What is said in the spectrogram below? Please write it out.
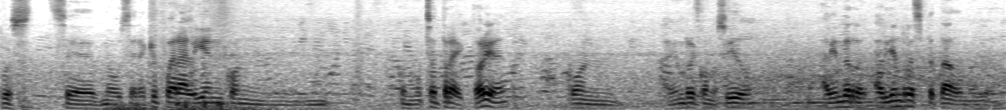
pues se- me gustaría que fuera alguien con, con mucha trayectoria, ¿eh? con alguien reconocido, alguien, de re- alguien respetado más bien.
